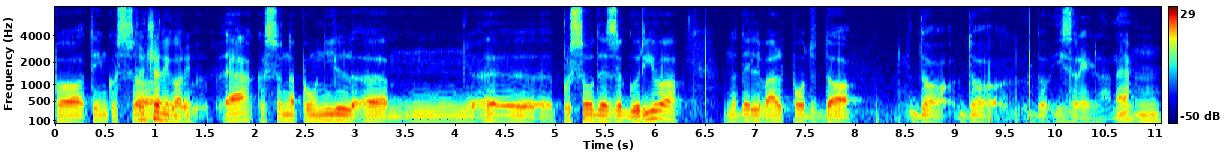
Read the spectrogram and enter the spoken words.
potem, ko so, ja, ko so napolnili um, posode za gorivo, nadaljevali pot do, do, do, do Izraela. Mm.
